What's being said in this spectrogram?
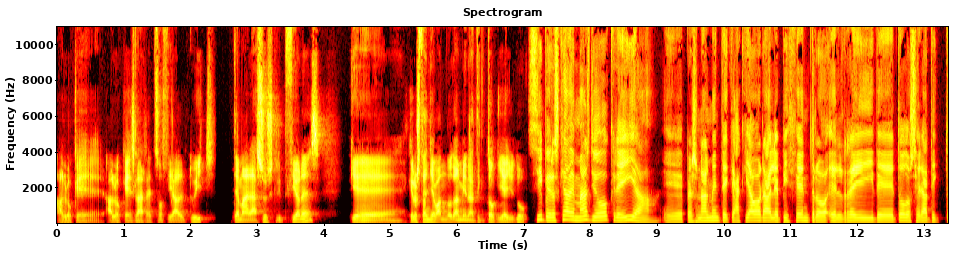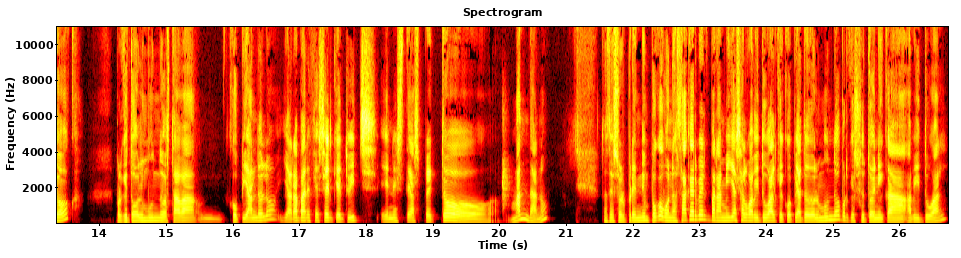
a, lo, que, a lo que es la red social Twitch, tema de las suscripciones. Que, que lo están llevando también a TikTok y a YouTube. Sí, pero es que además yo creía eh, personalmente que aquí ahora el epicentro, el rey de todos era TikTok, porque todo el mundo estaba mm, copiándolo y ahora parece ser que Twitch en este aspecto manda, ¿no? Entonces sorprende un poco. Bueno, Zuckerberg para mí ya es algo habitual que copia a todo el mundo porque es su tónica habitual.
